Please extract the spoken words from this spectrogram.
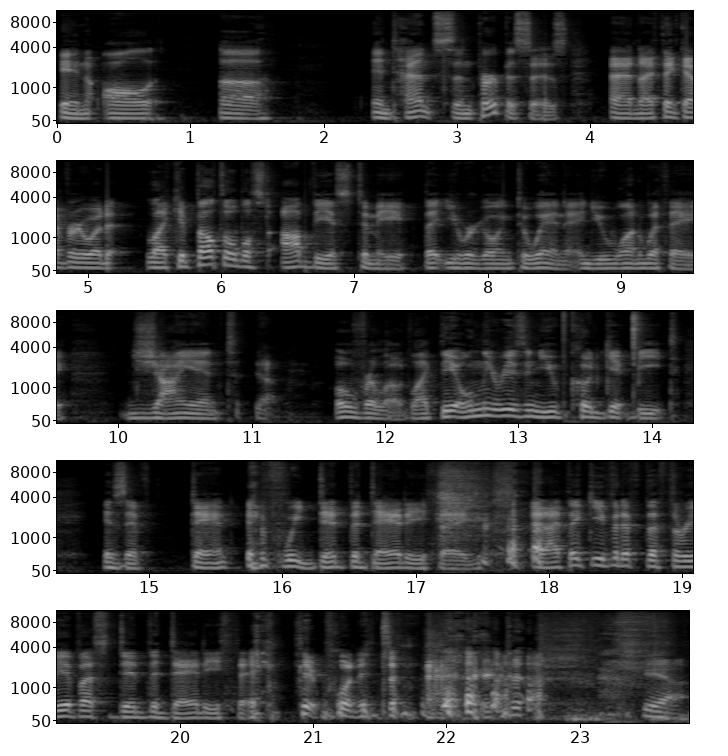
in all uh intents and purposes. And I think everyone like it felt almost obvious to me that you were going to win and you won with a giant Yeah. overload. Like the only reason you could get beat is if Dan if we did the Danny thing. and I think even if the three of us did the Danny thing, it wouldn't have mattered. Yeah.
